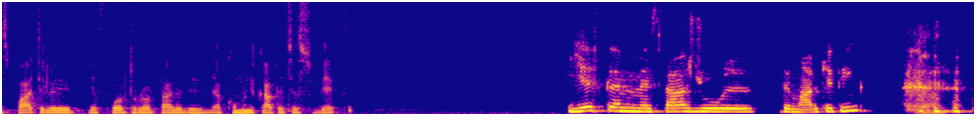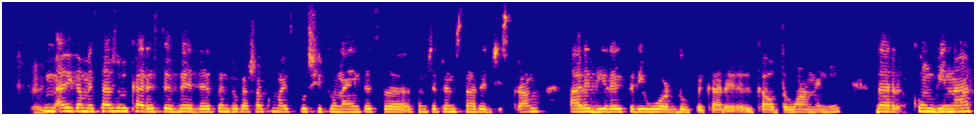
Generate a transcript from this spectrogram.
spatele eforturilor tale de, de a comunica pe acest subiect? Este mesajul de marketing, da. okay. adică mesajul care se vede, pentru că așa cum ai spus și tu înainte să, să începem să înregistrăm, are direct reward-ul pe care îl caută oamenii dar combinat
